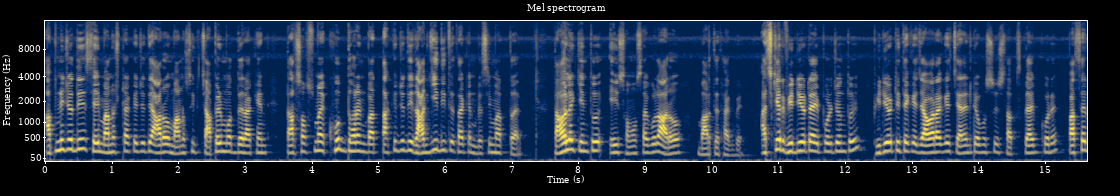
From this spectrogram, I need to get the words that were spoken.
আপনি যদি সেই মানুষটাকে যদি আরও মানসিক চাপের মধ্যে রাখেন, তার সবসময় খুঁত ধরেন বা তাকে যদি রাগিয়ে দিতে থাকেন বেশি মাত্রায়, তাহলে কিন্তু এই সমস্যাগুলো আরও বাড়তে থাকবে। আজকের ভিডিওটা এই পর্যন্তই। ভিডিওটি থেকে যাওয়ার আগে চ্যানেলটি অবশ্যই সাবস্ক্রাইব করে পাশের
